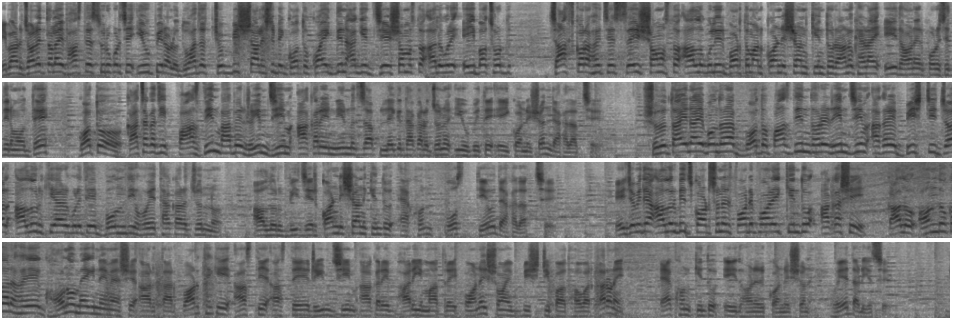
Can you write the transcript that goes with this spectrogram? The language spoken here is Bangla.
এবার জলের তলায় ভাসতে শুরু করেছে ইউপির আলু। দু হাজার চব্বিশ সাল হিসেবে গত কয়েকদিন আগে যে সমস্ত আলুগুলি এই বছর চাষ করা হয়েছে, সেই সমস্ত আলুগুলির বর্তমান কন্ডিশন কিন্তু রানুখেড়ায় এই ধরনের পরিস্থিতির মধ্যে। গত কাছাকাছি পাঁচ দিনভাবে রিমঝিম আকারে নিম্নচাপ লেগে থাকার জন্য ইউপিতে এই কন্ডিশন দেখা যাচ্ছে। শুধু তাই নয় বন্ধুরা, গত পাঁচ দিন ধরে রিমঝিম আকারে বৃষ্টির জল আলুর কেয়ারগুলিতে বন্দি হয়ে থাকার জন্য আলুর বীজের কন্ডিশন কিন্তু এখন পচতেও দেখা যাচ্ছে। এই জমিতে আলুর বীজ কর্ষণের পরে পরে কিন্তু আকাশে কালো অন্ধকার হয়ে ঘন মেঘ নেমে আসে আর তারপর থেকে আস্তে আস্তে রিমঝিম আকারে ভারী মাত্রায় অনেক সময় বৃষ্টিপাত হওয়ার কারণে এখন কিন্তু এই ধরনের কন্ডিশন হয়ে দাঁড়িয়েছে।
